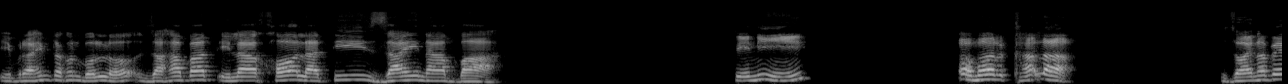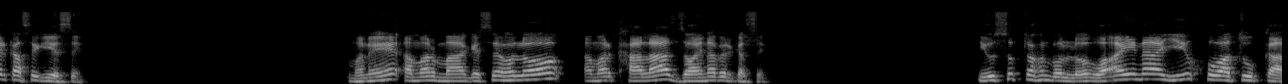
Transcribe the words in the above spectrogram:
ইব্রাহিম তখন বলল জাহাবাত ইলা খলাতি জাইনাবা তিনি আমার খালা জয়নাবের কাছে গিয়েছে মানে আমার মা গেছে হলো আমার খালা জয়নাবের কাছে। ইউসুফ তখন বলল, ওয়াইনা ইখওয়াতুকা?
